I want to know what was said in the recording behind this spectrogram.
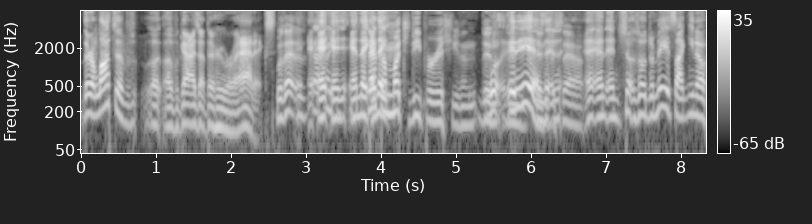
there are lots of of guys out there who are addicts. Well, that and, and, and they that's and they, a much deeper issue than, than well, than- it is, than and, and and so so to me, it's like you know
